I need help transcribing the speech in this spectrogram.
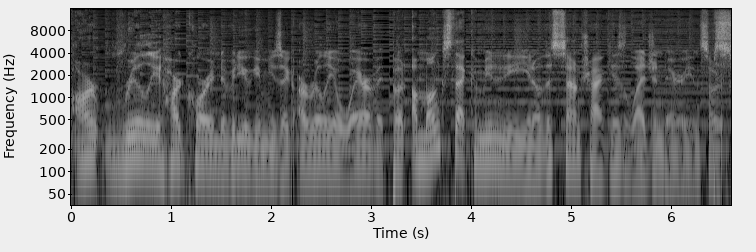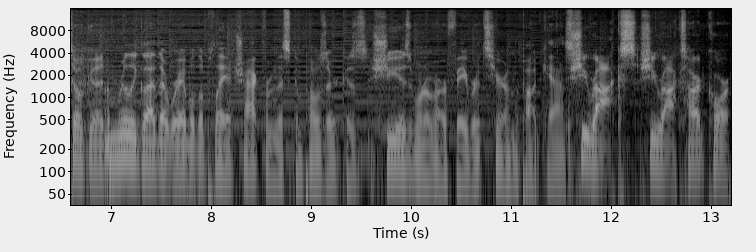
aren't really hardcore into video game music are really aware of it. But amongst that community, you know, this soundtrack is legendary. And so, So good. I'm really glad that we're able to play a track from this composer because she is one of our favorites here on the podcast. She rocks. She rocks hardcore.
